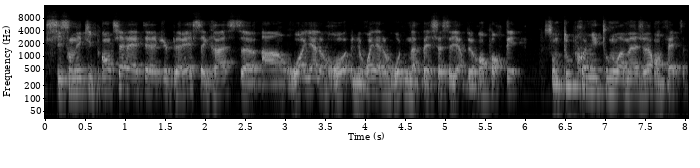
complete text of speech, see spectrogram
si son équipe entière a été récupérée, c'est grâce à un Royal Road, une Royal Road, on appelle ça, c'est-à-dire de remporter son tout premier tournoi majeur, en fait.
